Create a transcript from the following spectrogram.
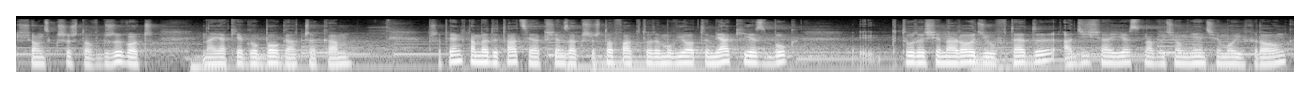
ksiądz Krzysztof Grzywocz, na jakiego Boga czekam. Przepiękna medytacja księdza Krzysztofa, który mówi o tym, jaki jest Bóg, który się narodził wtedy, a dzisiaj jest na wyciągnięcie moich rąk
